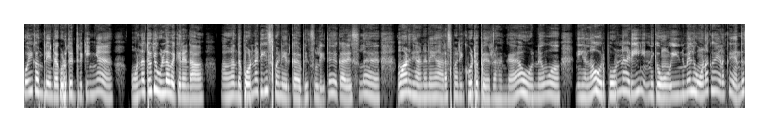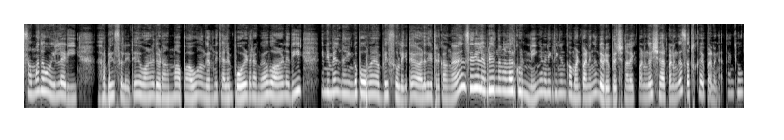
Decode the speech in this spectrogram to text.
போய் கம்ப்ளைண்ட்டாக கொடுத்துட்டு இருக்கீங்க உன்னை தூக்கி உள்ளே வைக்கிறேன்டா. அந்த பொண்ணை டீஸ் பண்ணியிருக்க அப்படின்னு சொல்லிட்டு கடைசியில் வானதி அண்ணனையும் அரெஸ்ட் பண்ணி கூட்டு போயிடுறாங்க. ஒன்றும் எல்லாம் ஒரு பொண்ணாடி. இன்றைக்கி இனிமேல் உனக்கும் எனக்கும் எந்த சம்மந்தமும் இல்லடி அப்படின்னு சொல்லிட்டு வானதியோட அம்மா அப்பாவும் அங்கேருந்து கிளம்பி போயிடுறாங்க. வானதி இனிமேல் நான் எங்கே போவேன் அப்படின்னு சொல்லிட்டு அழுதுட்டு இருக்காங்க. சரி எப்படி இருந்தா நல்லா இருக்கும்? நீங்கள் நினைக்கிறீங்க கமெண்ட் பண்ணுங்க. இந்த வீடியோ பிரச்சனை லைக் பண்ணுங்கள் ஷேர் பண்ணுங்க சப்ஸ்கிரைப் பண்ணுங்க. தேங்க்யூ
